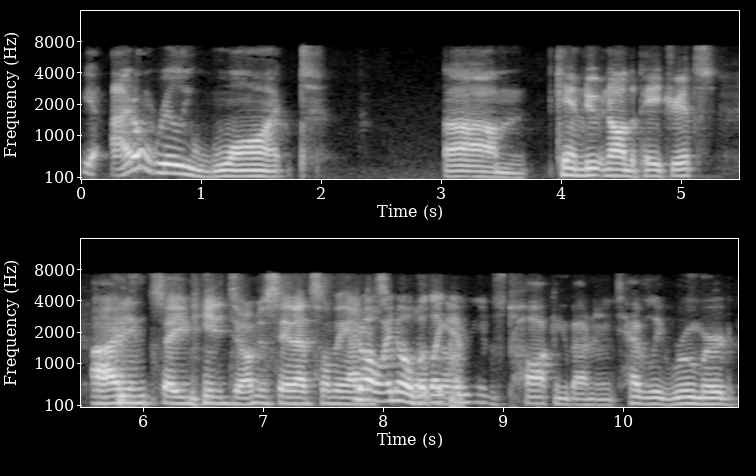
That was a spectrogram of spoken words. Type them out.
Yeah, I don't really want um, Cam Newton on the Patriots. I didn't say you needed to. I'm just saying that's something I. No, I know, but like everyone's talking about it, and it's heavily rumored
